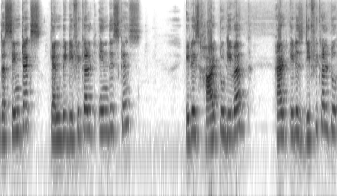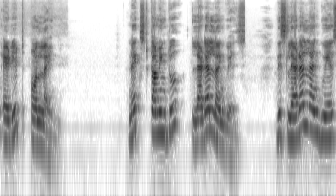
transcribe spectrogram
The syntax can be difficult in this case. It is hard to debug and it is difficult to edit online. Next coming to ladder language. This ladder language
